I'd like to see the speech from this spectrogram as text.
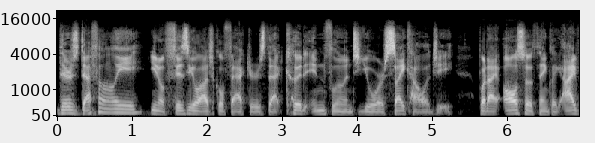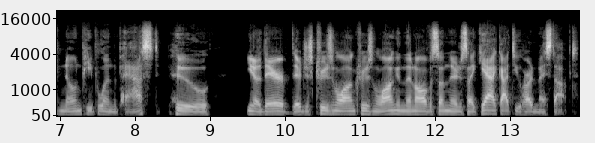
there's definitely, you know, physiological factors that could influence your psychology, but I also think like I've known people in the past who you know, they're they're just cruising along, cruising along and then all of a sudden they're just like, yeah, it got too hard and I stopped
